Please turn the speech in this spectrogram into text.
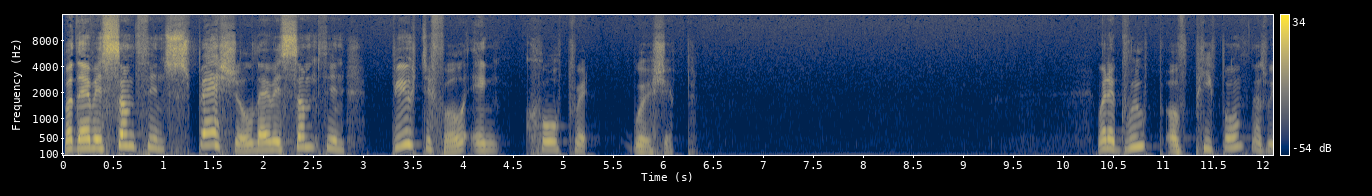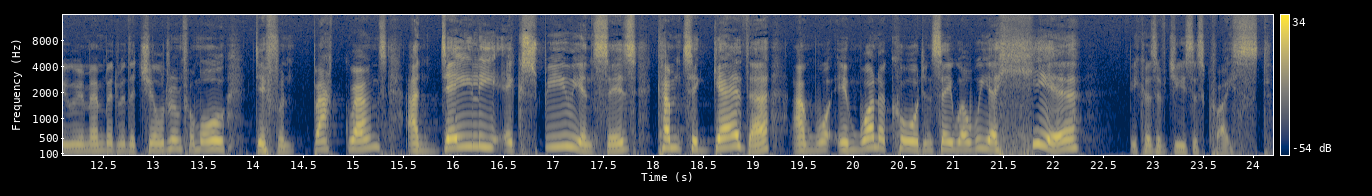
But there is something special, there is something beautiful in corporate worship. When a group of people, as we remembered with the children from all different backgrounds and daily experiences, come together and w- in one accord and say, Well, we are here because of Jesus Christ,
